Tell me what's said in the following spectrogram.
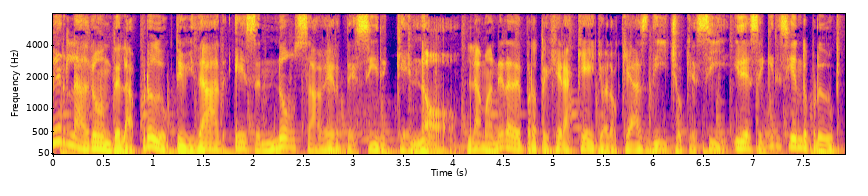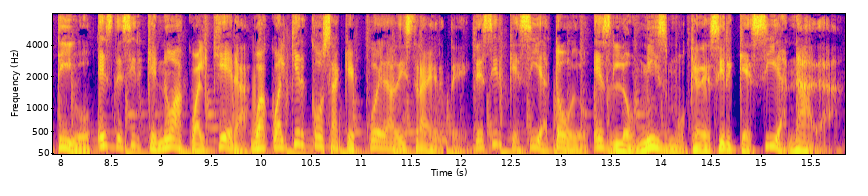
Primer ladrón de la productividad es no saber decir que no. La manera de proteger aquello a lo que has dicho que sí y de seguir siendo productivo es decir que no a cualquiera o a cualquier cosa que pueda distraerte. Decir que sí a todo es lo mismo que decir que sí a nada.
